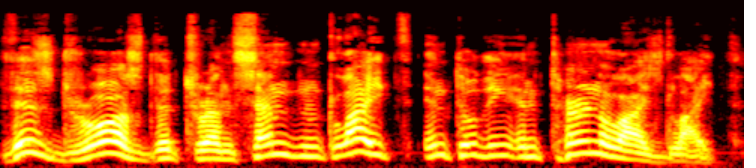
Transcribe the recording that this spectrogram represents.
this draws the transcendent light into the internalized light.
